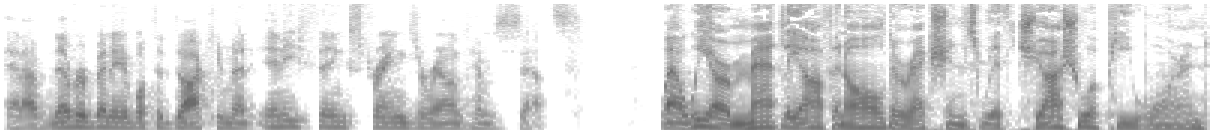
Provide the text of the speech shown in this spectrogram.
And I've never been able to document anything strange around him since. Well, we are madly off in all directions with Joshua P. Warren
